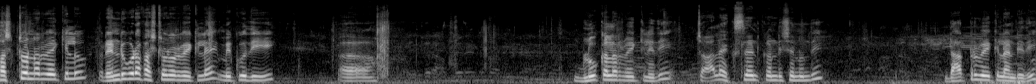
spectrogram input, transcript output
ఫస్ట్ ఓనర్ వెహికల్ రెండు కూడా ఫస్ట్ ఓనర్ వెహికలే మీకు ఇది బ్లూ కలర్ వెహికల్ ఇది. చాలా ఎక్సలెంట్ కండిషన్ ఉంది. డాక్టర్ వెహికల్ అండి ఇది.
